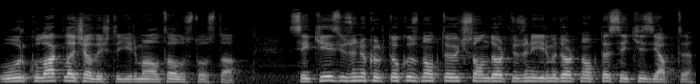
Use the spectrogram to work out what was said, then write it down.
Uğur Kulak'la çalıştı 26 Ağustos'ta. 800'ünü 49.3 son 400'ünü 24.8 yaptı.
